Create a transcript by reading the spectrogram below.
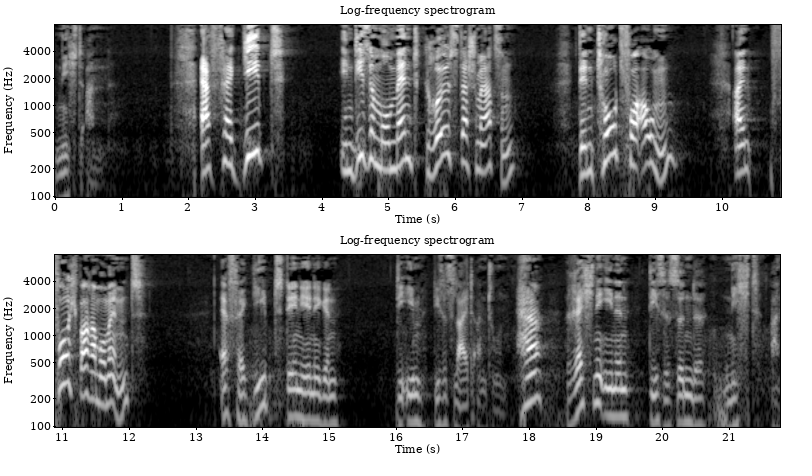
nicht an. Er vergibt in diesem Moment größter Schmerzen den Tod vor Augen, ein furchtbarer Moment. Er vergibt denjenigen, die ihm dieses Leid antun. Herr, rechne ihnen diese Sünde nicht an.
